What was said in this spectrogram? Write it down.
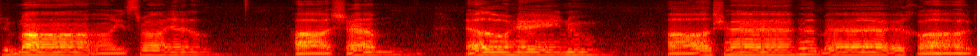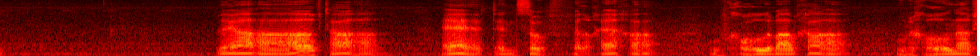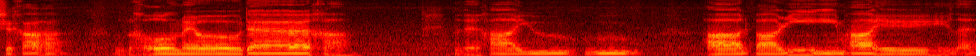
Shema Yisrael Hashem Eloheinu Hashem Echad. Ve'ahavta et en sof Elohecha Uv'chol levavcha ובכל נפשך ובכל מאודיך והיו הדברים האלה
